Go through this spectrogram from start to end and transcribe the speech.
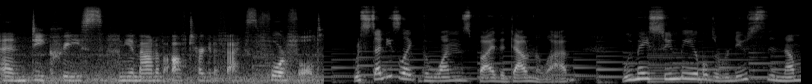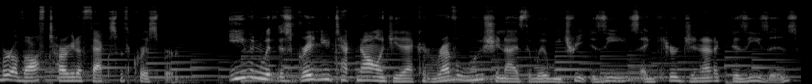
and decrease the amount of off-target effects fourfold. With studies like the ones by the doudna lab we may soon be able to reduce the number of off-target effects with crispr even with this great new technology that could revolutionize the way we treat disease and cure genetic diseases,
